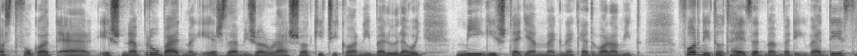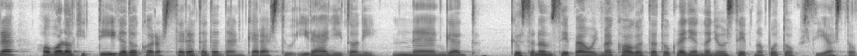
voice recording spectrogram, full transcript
azt fogadd el, és ne próbáld meg érzelmi zsarolással kicsikarni belőle, hogy mégis tegyen meg neked valamit. Fordított helyzetben pedig vedd észre, ha valaki téged akar a szereteteden keresztül irányítani, ne engedd. Köszönöm szépen, hogy meghallgattatok, legyen nagyon szép napotok, sziasztok!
